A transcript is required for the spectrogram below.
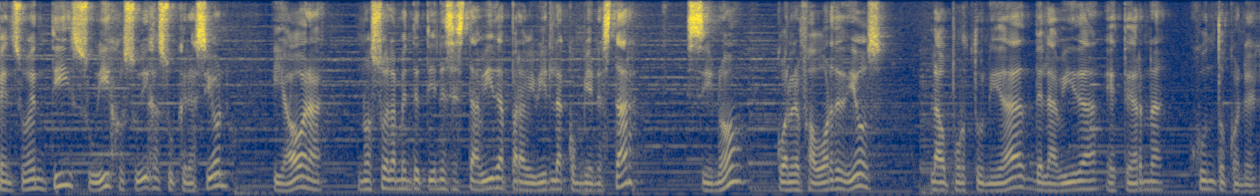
pensó en ti, su hijo, su hija, su creación, y ahora no solamente tienes esta vida para vivirla con bienestar, sino con el favor de Dios, la oportunidad de la vida eterna junto con Él.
